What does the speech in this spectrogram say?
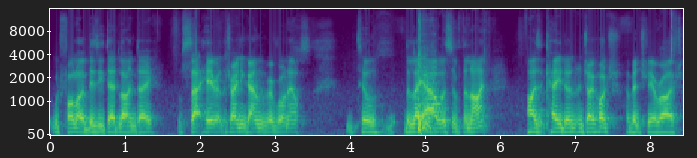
would follow, a busy deadline day. I'm sat here at the training ground with everyone else until the late hours of the night. Isaac Hayden and Joe Hodge eventually arrived.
